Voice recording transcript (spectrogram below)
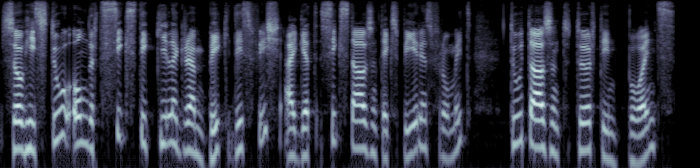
So he's 260 kilogram big, this fish. I get 6000 experience from it. 2013 points.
